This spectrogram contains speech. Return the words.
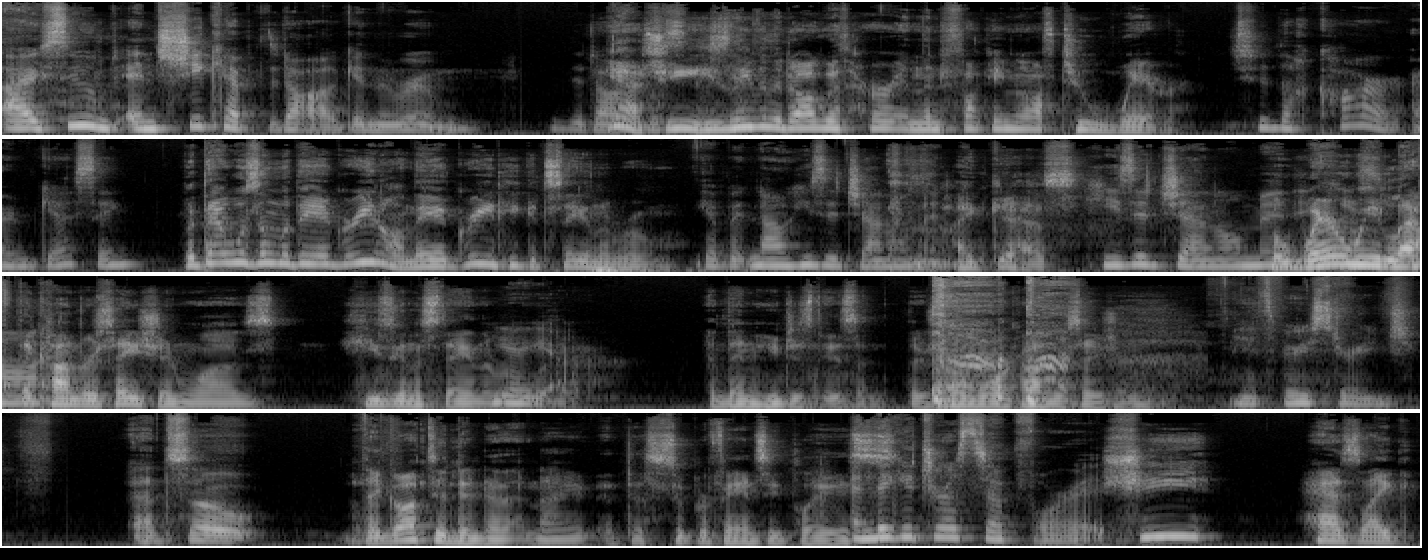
I assumed, and she kept the dog in the room. The dog Yeah, she he's yeah, leaving the dog with her and then fucking off to where? to the car. I'm guessing. But that wasn't what they agreed on. They agreed he could stay in the room. Yeah, but now he's a gentleman. I guess. he's a gentleman. But where we left the conversation was he's gonna stay in the room. yeah. her. And then he just isn't. There's no more conversation. It's very strange. And so they go out to dinner that night at this super fancy place. And they get dressed up for it. she has like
